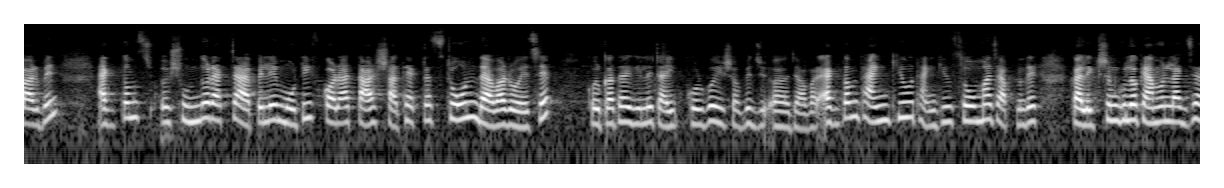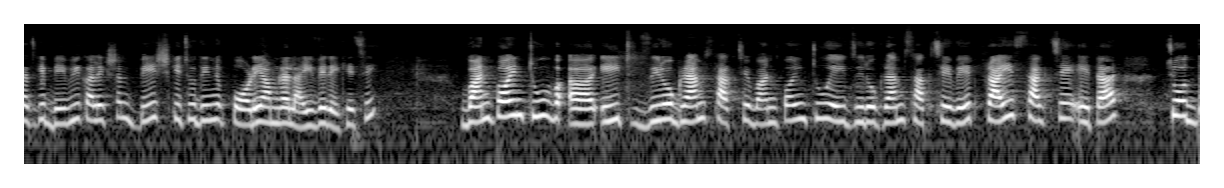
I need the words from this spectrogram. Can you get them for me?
পারবেন। একদম সুন্দর একটা অ্যাপেলের মোটিভ করা। তার সাথে একটা স্টোন দেওয়া রয়েছে। কলকাতায় গেলে টাইপ করব এইসবে য- আহ, যাবার একদম thank you thank you so much আপনাদের কালেকশনগুলো কেমন লাগছে? আজকে বেবি কালেকশন বেশ কিছুদিন পরে আমরা লাইভে রেখেছি। One point two eight zero grams থাকছে one point two eight zero grams থাকছে ওয়েট প্রাইস থাকছে এটার চোদ্দ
